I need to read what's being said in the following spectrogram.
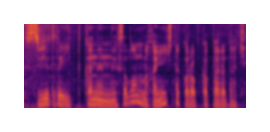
Світлий тканинний салон, механічна коробка передач.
